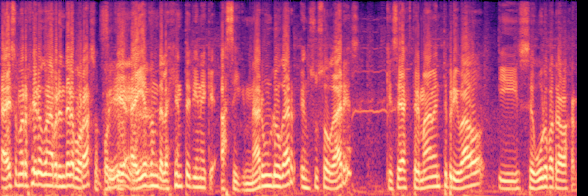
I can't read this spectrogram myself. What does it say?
a eso me refiero con aprender a porrazos. Porque Sí, ahí es donde la gente tiene que asignar un lugar en sus hogares que sea extremadamente privado y seguro para trabajar.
